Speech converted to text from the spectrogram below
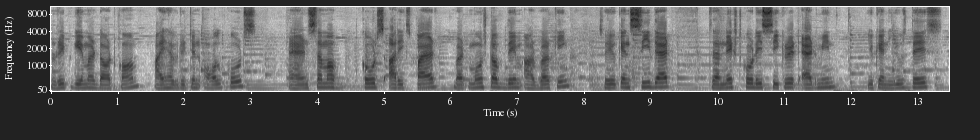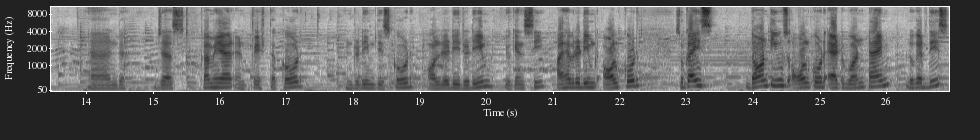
ripgamer.com i have written all codes and some of codes are expired but most of them are working. So you can see that the next code is secret admin. You can use this and just come here and paste the code and redeem this code. Already redeemed you can see. I have redeemed all code. So guys don't use all code at one time. Look at this.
